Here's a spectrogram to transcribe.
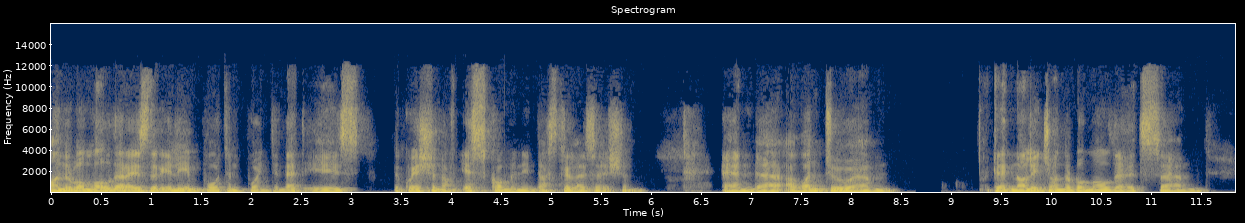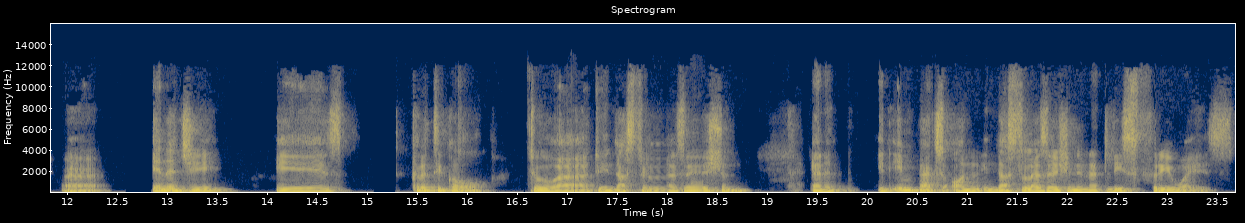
honorable mulder raised a really important point and that is the question of Eskom and industrialization. And uh, I want to um, to acknowledge Honorable Mulder. It's um, uh, energy is critical to uh, to industrialization, and it it impacts on industrialization in at least three ways.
